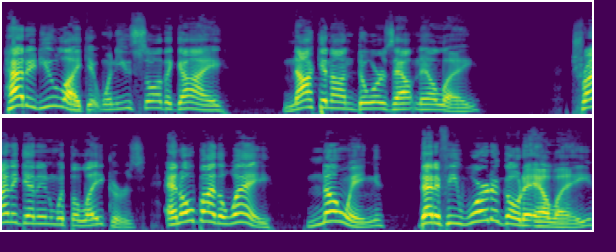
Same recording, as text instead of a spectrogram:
how did you like it when you saw the guy knocking on doors out in LA, trying to get in with the Lakers? And oh, by the way, knowing that if he were to go to LA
